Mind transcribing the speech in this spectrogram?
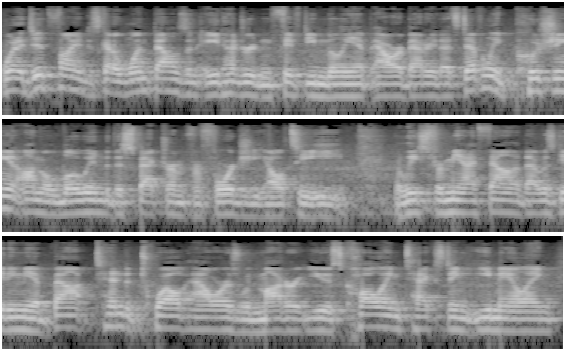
What I did find, it's got a 1,850 milliamp hour battery. That's definitely pushing it on the low end of the spectrum for 4G LTE. At least for me, I found that that was getting me about 10 to 12 hours with moderate use, calling, texting, emailing,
